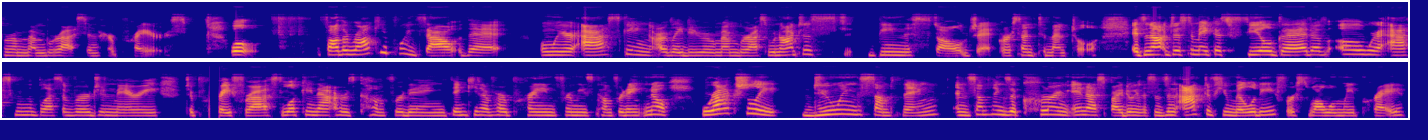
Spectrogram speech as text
to remember us in her prayers? Well, Father Rocky points out that when we are asking Our Lady to remember us, we're not just being nostalgic or sentimental. It's not just to make us feel good of, oh, we're asking the Blessed Virgin Mary to pray for us, looking at her is comforting, thinking of her praying for me is comforting. No, we're actually doing something and something's occurring in us by doing this. It's an act of humility, first of all, when we pray,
